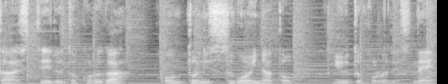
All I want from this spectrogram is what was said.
出しているところが本当にすごいなというところですね。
